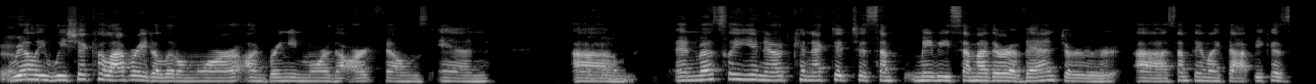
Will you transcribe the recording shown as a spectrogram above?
Yeah. really, we should collaborate a little more on bringing more of the art films in. Um, Uh-huh. And mostly, you know, connected to some maybe some other event or uh, something like that, because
